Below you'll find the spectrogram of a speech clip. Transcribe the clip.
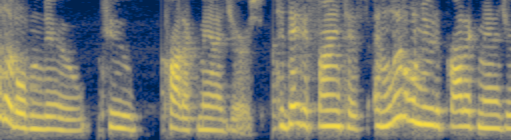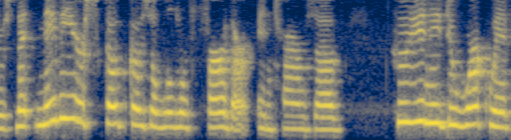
a little new to product managers, to data scientists, and a little new to product managers that maybe your scope goes a little further in terms of who you need to work with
